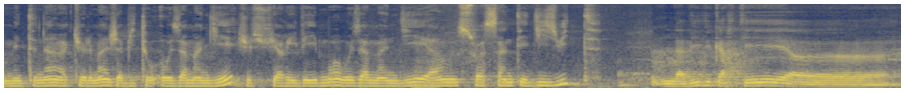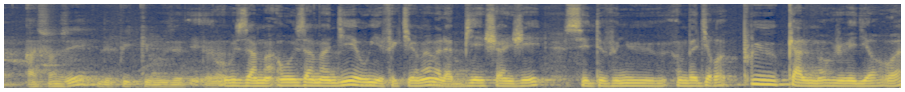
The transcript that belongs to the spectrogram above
Maintenant, actuellement, j'habite aux- aux Amandiers. Je suis arrivé, moi, aux Amandiers en 78. La vie du quartier euh, a changé depuis que vous êtes... euh, Aux, aux Amandiers, oui, effectivement, elle a bien changé. C'est devenu, on va dire, plus calme, je vais dire, ouais.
